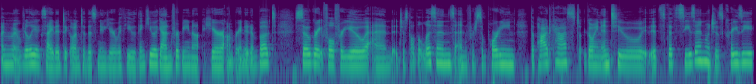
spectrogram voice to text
I'm really excited to go into this new year with you. Thank you again for being uh, here on Branded and Booked. So grateful for you and just all the listens and for supporting the podcast going into its fifth season, which is crazy,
